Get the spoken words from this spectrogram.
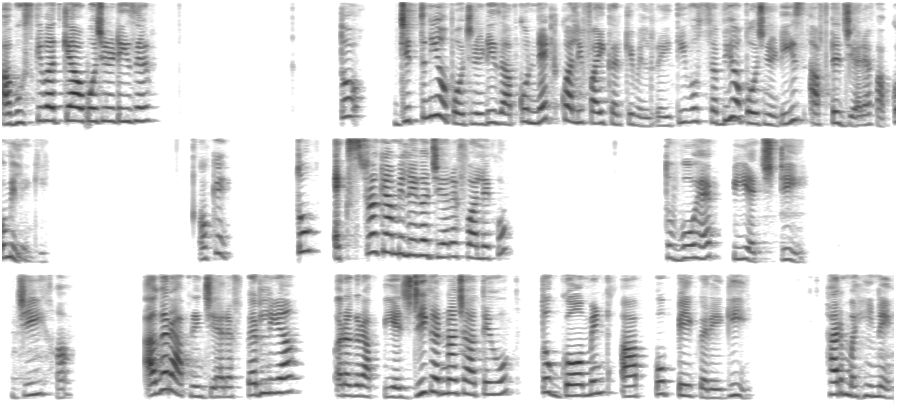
अब उसके बाद क्या अपॉर्चुनिटीज़ है? तो जितनी अपॉर्चुनिटीज़ आपको नेट क्वालिफाई करके मिल रही थी, वो सभी अपॉर्चुनिटीज़ आफ्टर जेआरएफ आपको मिलेंगी। ओके तो एक्स्ट्रा क्या मिलेगा जेआरएफ वाले को? तो वो है पीएचडी जी हाँ। अगर आपने जे कर लिया और अगर आप पीएचडी करना चाहते हो तो गवर्नमेंट आपको पे करेगी हर महीने।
